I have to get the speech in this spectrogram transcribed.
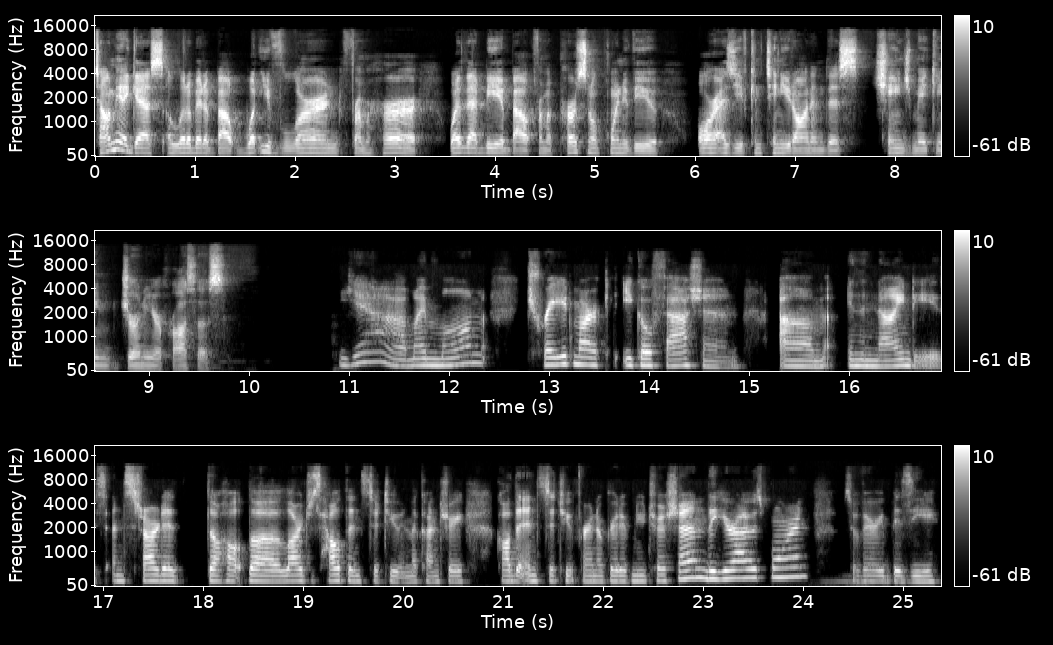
tell me, I guess, a little bit about what you've learned from her, whether that be about from a personal point of view or as you've continued on in this change making journey or process. Yeah, my mom trademarked eco fashion um, in the 90s and started the the largest health institute in the country called the Institute for Integrative Nutrition the year I was born. So very busy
